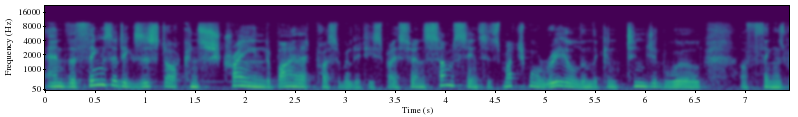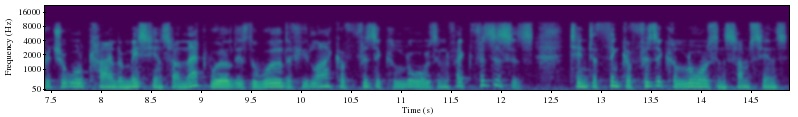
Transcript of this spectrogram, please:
And the things that exist are constrained by that possibility space. So, in some sense, it's much more real than the contingent world of things, which are all kind of messy. And so, that world is the world, if you like, of physical laws. And in fact, physicists tend to think of physical laws in some sense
